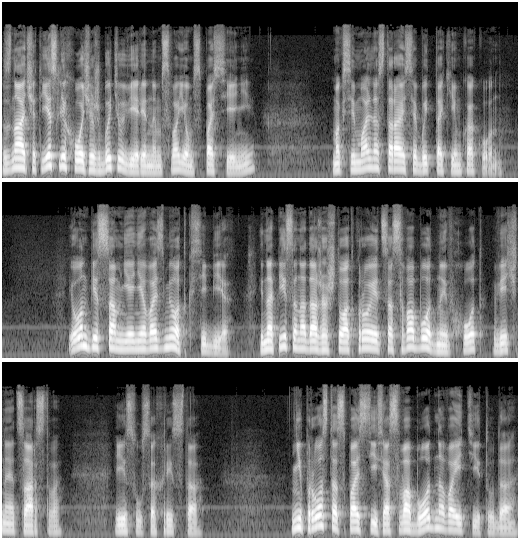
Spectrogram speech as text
Значит, если хочешь быть уверенным в своем спасении, максимально старайся быть таким, как он. И он без сомнения возьмет к себе. И написано даже, что откроется свободный вход в вечное царство Иисуса Христа не просто спастись, а свободно войти туда.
